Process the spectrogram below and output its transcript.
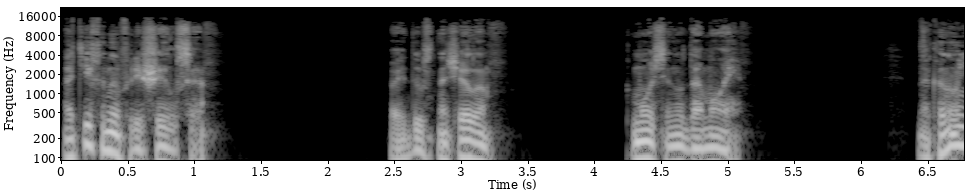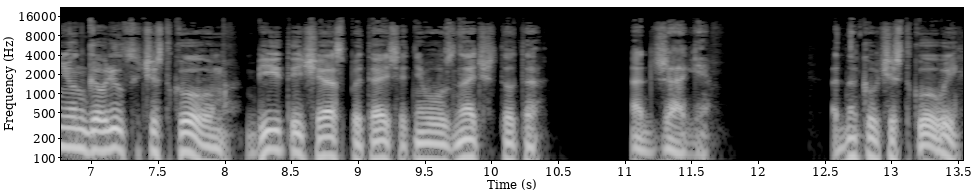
а Тихонов решился. Пойду сначала к Мосину домой. Накануне он говорил с участковым, битый час пытаясь от него узнать что-то о Джаге. Однако участковый,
